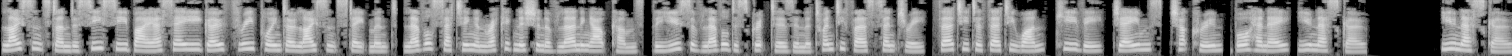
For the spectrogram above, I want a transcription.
Licensed under CC by SA IGO 3.0 License Statement, Level Setting and Recognition of Learning Outcomes, The Use of Level Descriptors in the 21st Century, 30–31, Keevy, James, Chakroun, Borhene, UNESCO. UNESCO.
